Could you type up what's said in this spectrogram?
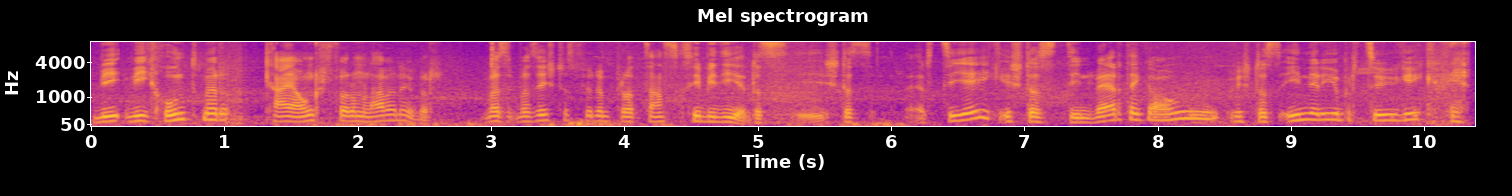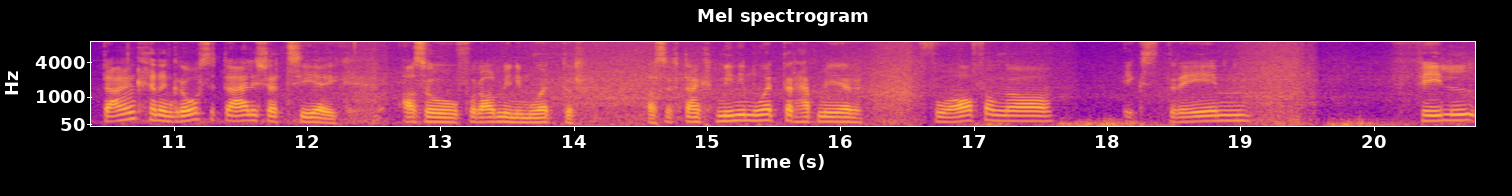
Wie, wie kommt man keine Angst vor dem Leben über? Was, was ist das für ein Prozess bei dir? Das, ist das Erziehung? Ist das dein Werdegang? Ist das innere Überzeugung? Ich denke, ein grosser Teil ist Erziehung. Also vor allem meine Mutter. Also ich denke, meine Mutter hat mir von Anfang an extrem viel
